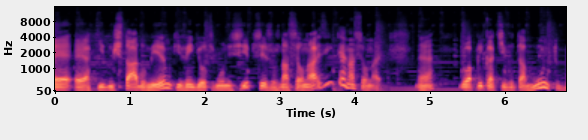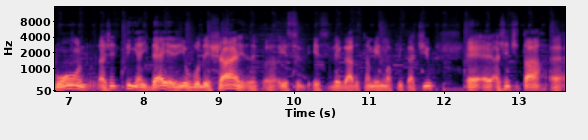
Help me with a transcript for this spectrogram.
é, é, aqui do estado mesmo, que vêm de outros municípios, sejam os nacionais e internacionais. Né? O aplicativo está muito bom, a gente tem a ideia, e eu vou deixar eh, esse, esse legado também no aplicativo. É, é, a gente tá, é,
